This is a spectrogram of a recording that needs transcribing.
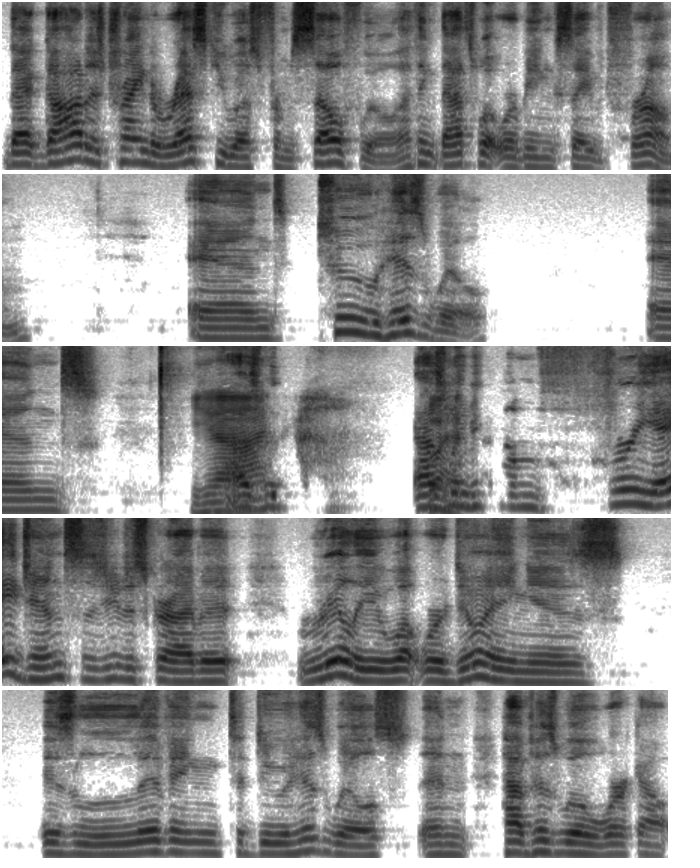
that god is trying to rescue us from self-will. I think that's what we're being saved from. And to his will. And yeah as we as we become free agents as you describe it really what we're doing is is living to do his wills and have his will work out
